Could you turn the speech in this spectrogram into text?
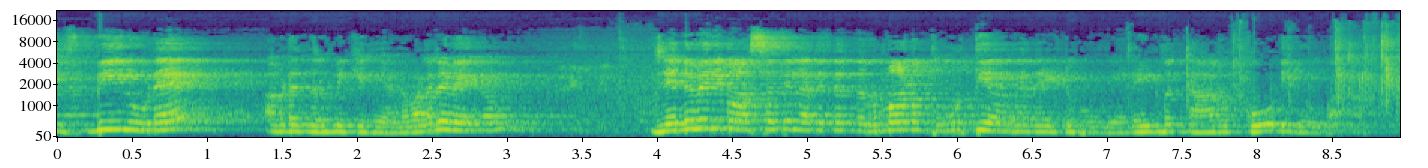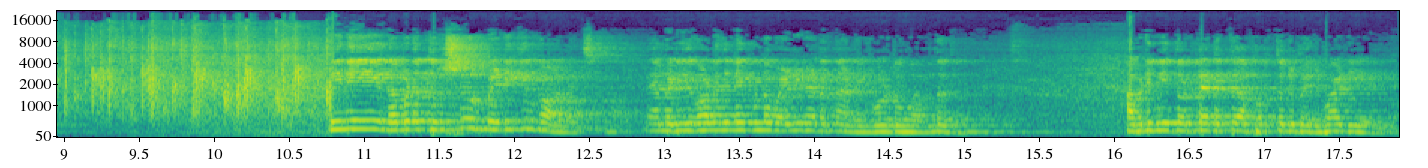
കിഫ്ബിയിലൂടെ അവിടെ നിർമ്മിക്കുകയാണ്. വളരെ വേഗം ജനുവരി മാസത്തിൽ അതിന്റെ നിർമ്മാണം പൂർത്തിയാകാനായിട്ട് പോവുകയാണ്. എഴുപത്തി ആറ് കോടി രൂപ. ഇനി നമ്മുടെ തൃശ്ശൂർ മെഡിക്കൽ കോളേജ്. ഞാൻ മെഡിക്കൽ കോളേജിലേക്കുള്ള വഴി കടന്നാണ് ഇങ്ങോട്ട് വന്നത്. അവിടെ ഇനി തൊട്ടടുത്ത് അപ്പുറത്തൊരു പരിപാടിയുണ്ട്.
